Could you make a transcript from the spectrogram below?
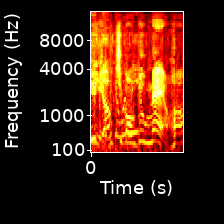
Yeah, what you gonna me? do now, huh?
